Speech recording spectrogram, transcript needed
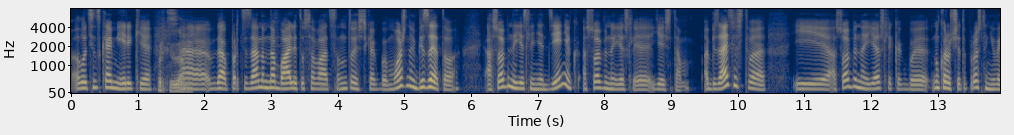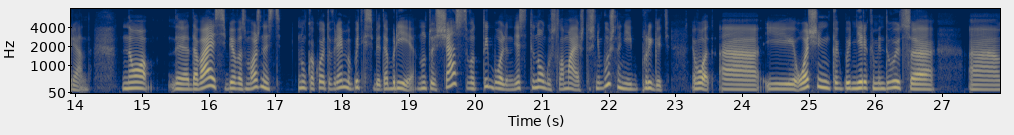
Латинской Америки. Партизаном. Э, да, партизаном на Бали тусоваться. Ну, то есть, как бы, можно без этого. Особенно, если нет денег, особенно, если есть там обязательство, и особенно если как бы, ну, короче, это просто не вариант. Но э, давая себе возможность ну, какое-то время быть к себе добрее. Ну, то есть сейчас вот ты болен, если ты ногу сломаешь, ты же не будешь на ней прыгать. Вот. А, и очень как бы не рекомендуется... А,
